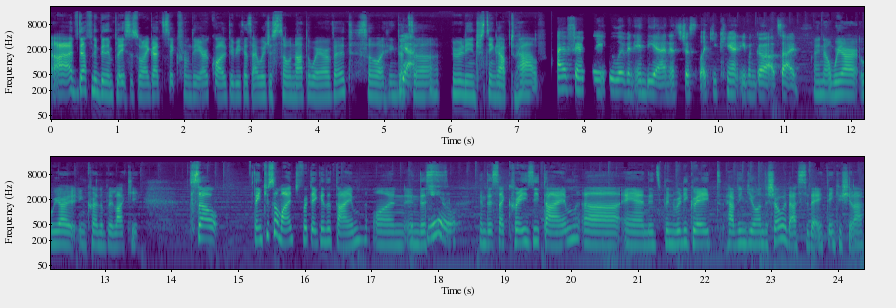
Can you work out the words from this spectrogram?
I've definitely been in places where I got sick from the air quality because I was just so not aware of it. So I think that's a really interesting app to have. I have family who live in India and it's just like you can't even go outside. I know we are we are incredibly lucky. So thank you so much for taking the time on in this You. in this like crazy time. Uh, and it's been really great having you on the show with us today. Thank you, Sheila.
